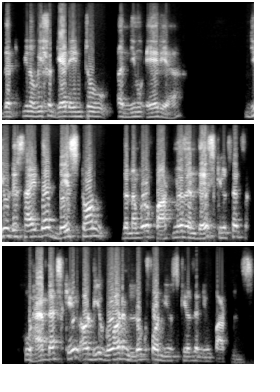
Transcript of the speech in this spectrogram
that, you know, we should get into a new area, do you decide that based on the number of partners and their skill sets who have that skill or do you go out and look for new skills and new partners?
